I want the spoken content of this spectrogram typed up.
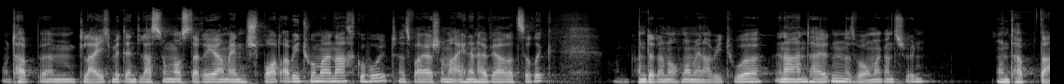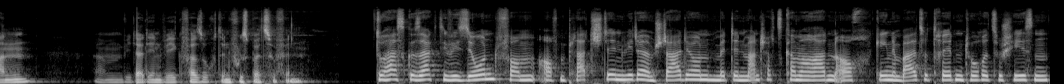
und habe ähm, gleich mit Entlassung aus der Reha mein Sportabitur mal nachgeholt. Das war ja schon mal eineinhalb Jahre zurück und konnte dann auch mal mein Abitur in der Hand halten. Das war auch mal ganz schön. Und habe dann ähm, wieder den Weg versucht, den Fußball zu finden. Du hast gesagt, die Vision vom auf dem Platz stehen wieder im Stadion mit den Mannschaftskameraden auch gegen den Ball zu treten, Tore zu schießen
